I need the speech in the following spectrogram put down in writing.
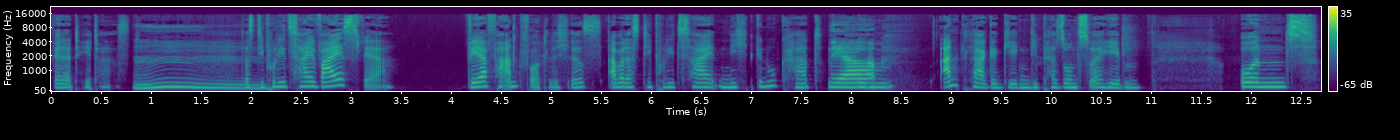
wer der Täter ist. Mm. Dass die Polizei weiß, wer, wer verantwortlich ist, aber dass die Polizei nicht genug hat, Ja. um Anklage gegen die Person zu erheben. Und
